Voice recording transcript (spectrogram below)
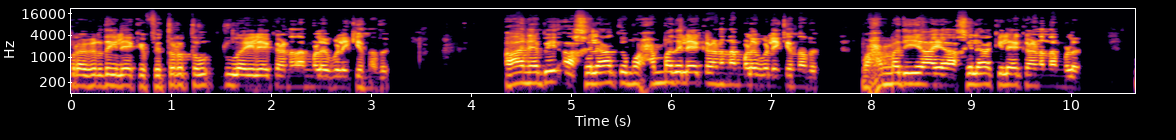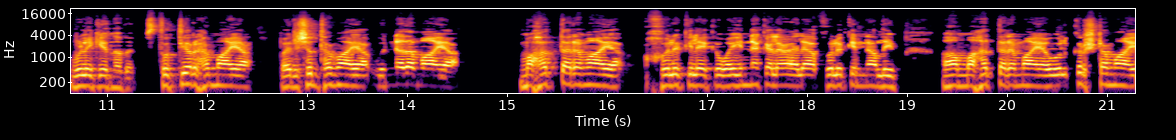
പ്രകൃതിയിലേക്ക് ഫിത്രത്തുള്ളയിലേക്കാണ് നമ്മളെ വിളിക്കുന്നത്. ആ നബി അഖ്ലാഖ് മുഹമ്മദിലേക്കാണ് നമ്മൾ വിളിക്കുന്നത്. മുഹമ്മദിയായ അഖ്ലാഖിലേക്കാണ് നമ്മൾ വിളിക്കുന്നത്. സ്തുത്യർഹമായ പരിശുദ്ധമായ ഉന്നതമായ മഹത്തരമായ ഹുലുക്കിലേക്ക് വൈന്നക്കല അല ഹുലുക്കിൻ അലീം. ആ മഹത്തരമായ ഉത്കൃഷ്ടമായ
